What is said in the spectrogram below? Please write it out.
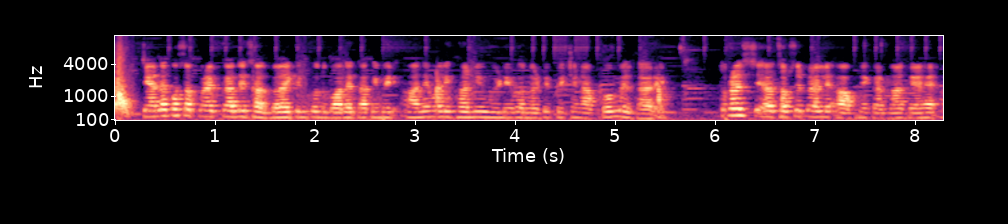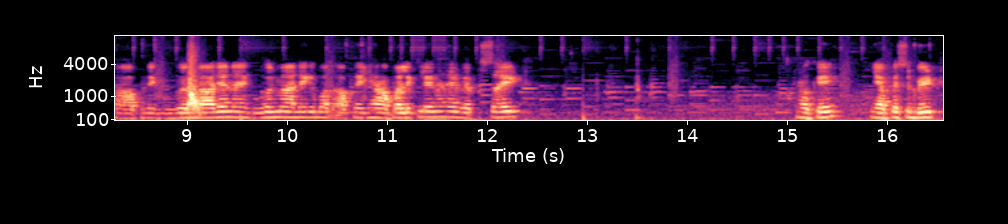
चैनल को सब्सक्राइब कर दें, साथ बेल आइकन को दबा दें ताकि मेरी आने वाली हर न्यू वीडियो का नोटिफिकेशन आपको मिलता रहे। तो फ्रेंड्स सबसे पहले आपने करना क्या है? आपने गूगल में आ जाना है। गूगल में आने के बाद आपने यहाँ पर लिख लेना है वेबसाइट ओके यहाँ पे स्पीड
